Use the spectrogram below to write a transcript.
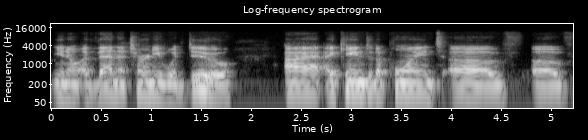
you know a then attorney would do, I, I came to the point of of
